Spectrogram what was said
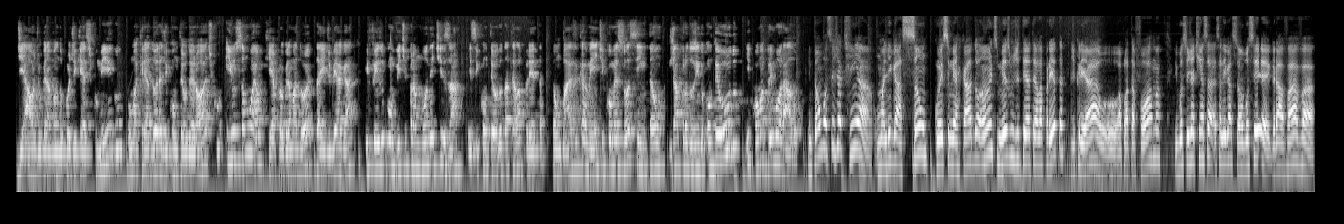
de áudio gravando podcast comigo, uma criadora de conteúdo erótico e o Samuel, que é programador da BH e fez o convite para monetizar esse conteúdo da tela preta. Então, basicamente, começou assim. Então, já produzindo conteúdo e como aprimorá-lo. Então, você já tinha uma ligação com esse mercado antes mesmo de ter a tela preta, de criar o, a plataforma, e você já tinha essa, essa ligação. Você gravava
